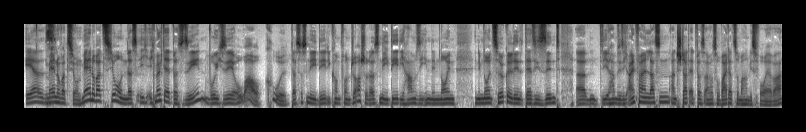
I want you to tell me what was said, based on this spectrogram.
er Mehr Innovation. Mehr Innovation, dass ich, ich möchte etwas sehen, wo ich sehe, oh wow, cool, das ist eine Idee, die kommt von Josh oder das ist eine Idee, die haben sie in dem neuen, in dem neuen Zirkel, den, der sie sind, ähm, die haben sie sich einfallen lassen, anstatt etwas einfach so weiterzumachen, wie es vorher war.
